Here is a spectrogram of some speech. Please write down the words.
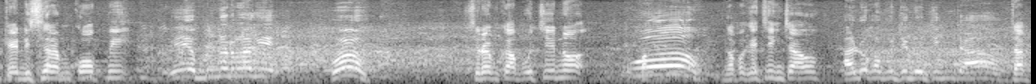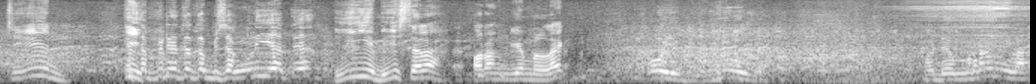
kayak disiram kopi, iya bener lagi. Wow, siram cappuccino, wow. nggak pakai cincau, Aduh, kamu cincau capcin. Eh, tapi dia tetap bisa ngelihat ya. iya bisa lah, orang dia melek, Oh iya bener juga. Kalau dia merem lah.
